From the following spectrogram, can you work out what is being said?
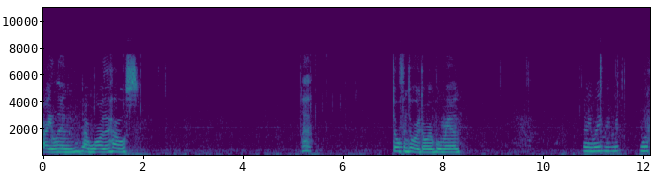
island, a water house. Dolphins are adorable, man. Wait, wait, wait, wait. Whoop.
